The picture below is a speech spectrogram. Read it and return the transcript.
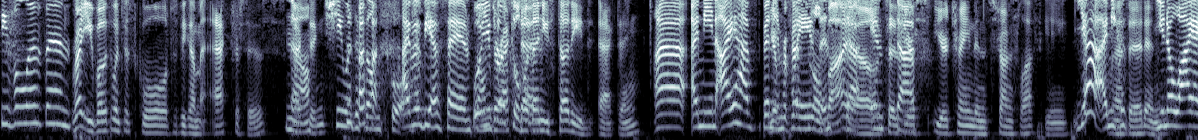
people listen. Right. You both went to school to become actresses. No. Acting. She went to film school. I have a BFA in film well, you film school, but then you studied acting. Uh, I mean, I have been Your in plays professional and, stu- bio and says stuff. you're you're trained in Stanislavski. Yeah, I mean, because method and- you know why I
